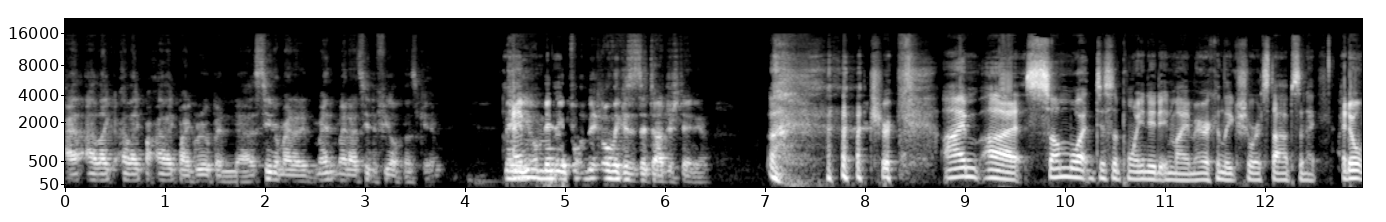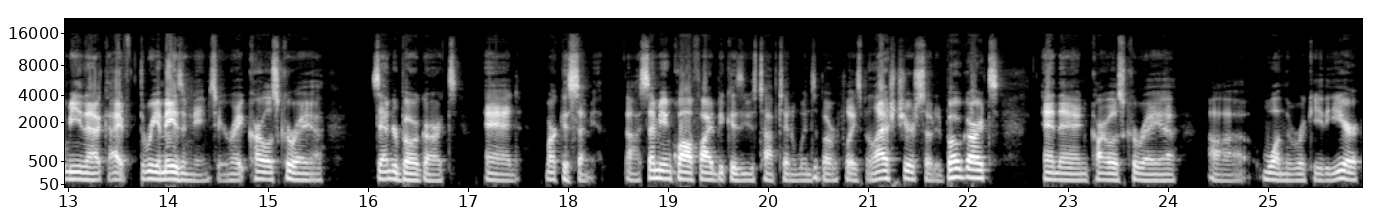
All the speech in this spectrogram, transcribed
I, I, like I like my, I like my group, and uh, Seager might not, might, might not see the field in this game. Maybe, maybe only because it's at Dodger Stadium. True. I'm uh, somewhat disappointed in my American League shortstops, and I, I don't mean that. I have three amazing names here, right? Carlos Correa, Xander Bogaerts, and Marcus Semien. Uh, Semien qualified because he was top 10 wins above replacement last year. So did Bogaerts. And then Carlos Correa uh, won the Rookie of the Year.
